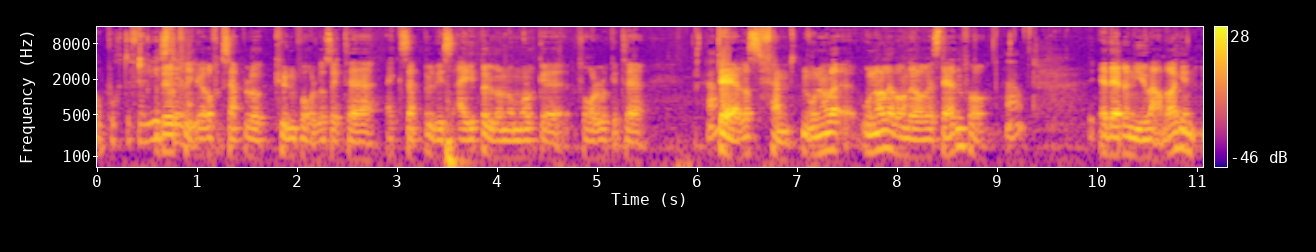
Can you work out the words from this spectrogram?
Og porteføljestyring. Det er jo tidligere f.eks. å kun forholde seg til eksempelvis Aibel, og nå må dere forholde dere til ja. deres 15 underle underleverandører istedenfor. Ja. Er det den nye hverdagen?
